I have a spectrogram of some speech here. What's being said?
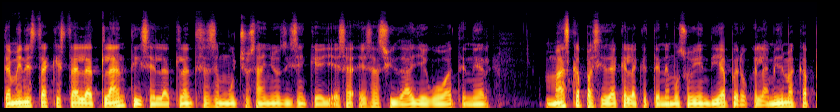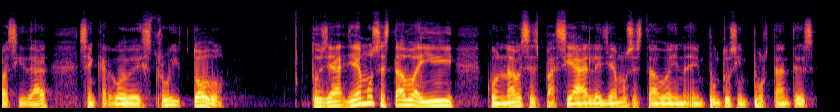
También está que está el Atlantis. El Atlantis hace muchos años dicen que esa, esa ciudad llegó a tener más capacidad que la que tenemos hoy en día, pero que la misma capacidad se encargó de destruir todo. Entonces ya, ya hemos estado ahí con naves espaciales, ya hemos estado en, en puntos importantes.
